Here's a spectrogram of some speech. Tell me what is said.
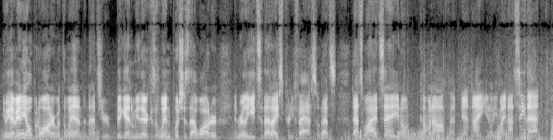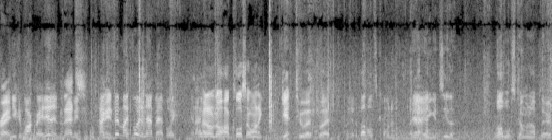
You know, you have any open water with the wind, and that's your big enemy there because the wind pushes that water and really eats at that ice pretty fast. So that's that's why I'd say, you know, coming off at, at night, you know, you might not see that, Right. and you can walk right in it. I That's- mean, I I, can fit my foot in that bad boy, and I, I don't know how close I want to get to it, but Look at the bubbles coming up. yeah, you can see the bubbles coming up there.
